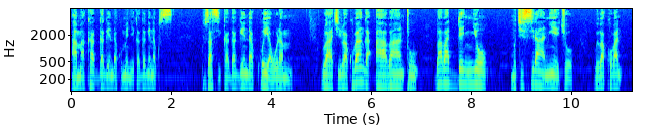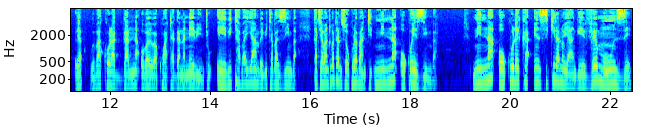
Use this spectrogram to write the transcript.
amaka gagenda kumenyeka gagenda kusasika gagenda kweyawulamu lwaki? Lwakubanga abantu babadde nnyo mu kisiraani ekyo bwe bakolagana oba bwe bakwatagana n'ebintu ebitabayamba ebitabazimba. Kati abantu batandise okulaba nti nina okwezimba. Nina okuleka ensikirano yange eve mu nze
